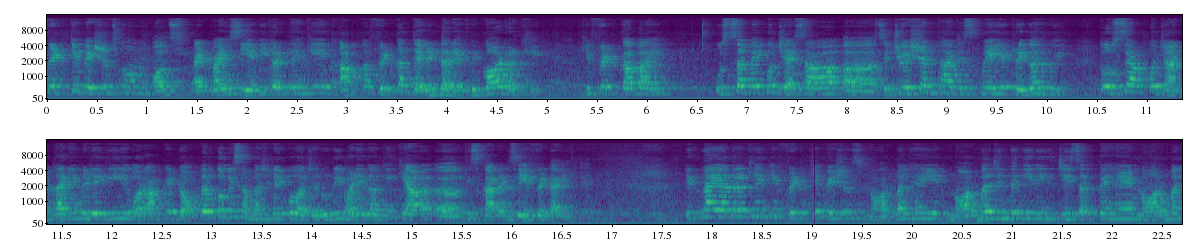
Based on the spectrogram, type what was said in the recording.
फिट के पेशेंट्स को हम एडवाइस ये भी करते हैं कि एक आपका फिट का कैलेंडर एक रिकॉर्ड रखिए कि फिट कब आई। उस समय कुछ ऐसा सिचुएशन था जिसमें ये ट्रिगर हुई। तो उससे आपको जानकारी मिलेगी और आपके डॉक्टर को भी समझने को ज़रूरी पड़ेगा कि क्या आ, किस कारण से ये फिट आई है। इतना याद रखिए कि फिट के पेशेंट्स नॉर्मल हैं ये एक नॉर्मल ज़िंदगी जी सकते हैं। नॉर्मल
